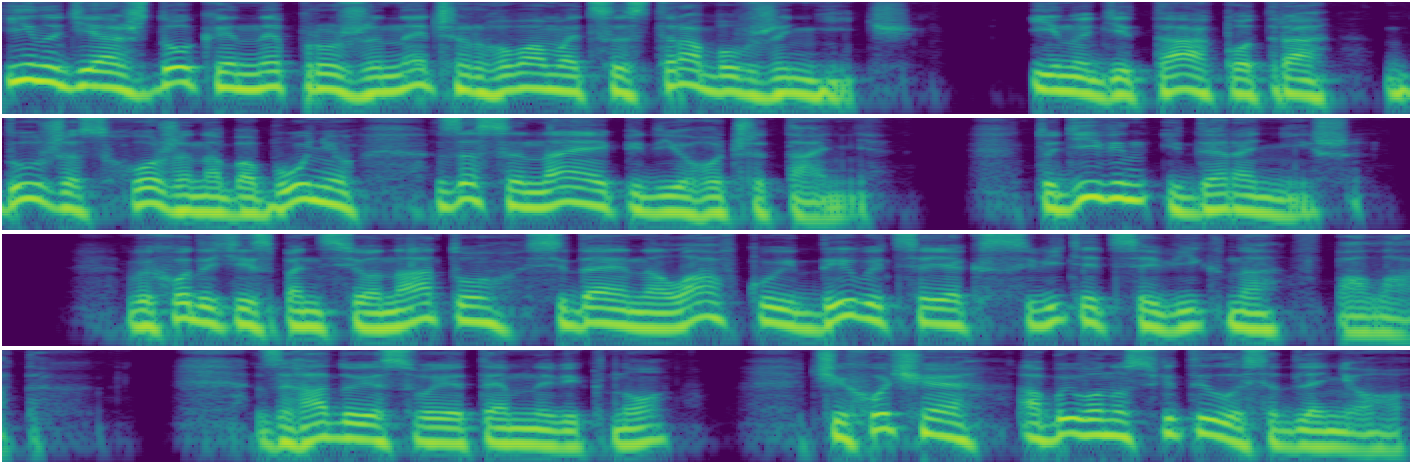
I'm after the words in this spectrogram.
іноді аж доки не прожене чергова медсестра, бо вже ніч, іноді та, котра дуже схожа на бабуню, засинає під його читання. Тоді він іде раніше. Виходить із пансіонату, сідає на лавку і дивиться, як світяться вікна в палатах, згадує своє темне вікно, чи хоче, аби воно світилося для нього.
